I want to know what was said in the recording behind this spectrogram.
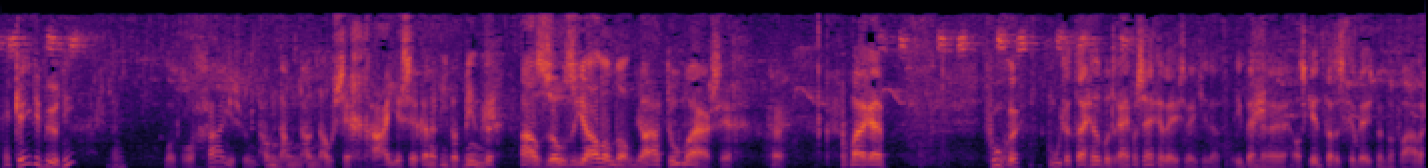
En ken je die buurt niet? Nee. Wordt wel gaaiers wil. Nou, nou, nou, nou, zeg, ga je, zeg, kan het niet wat minder? Asocialen dan. Ja, doe maar, zeg. Maar eh, vroeger moet het daar heel bedrijvig zijn geweest, weet je dat. Ik ben er eh, als kind wel eens geweest met mijn vader.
